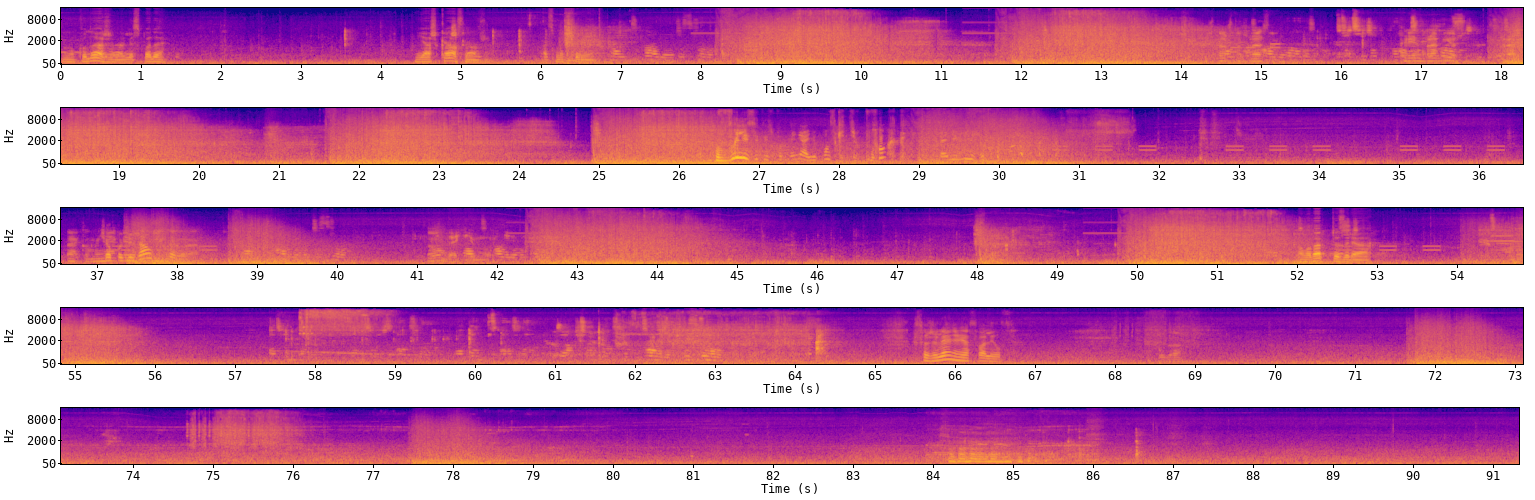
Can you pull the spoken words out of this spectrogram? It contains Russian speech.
Ну куда же вы, господа? Я ж красный уже. От смущения. Что, что красный? Хрен пробьешь. lost. Вылезет из-под меня японский теплок. Я не вижу. Чё, побежал, что ли? Кто? Дай ему. А вот это ты зря. К сожалению, я свалился. Куда?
